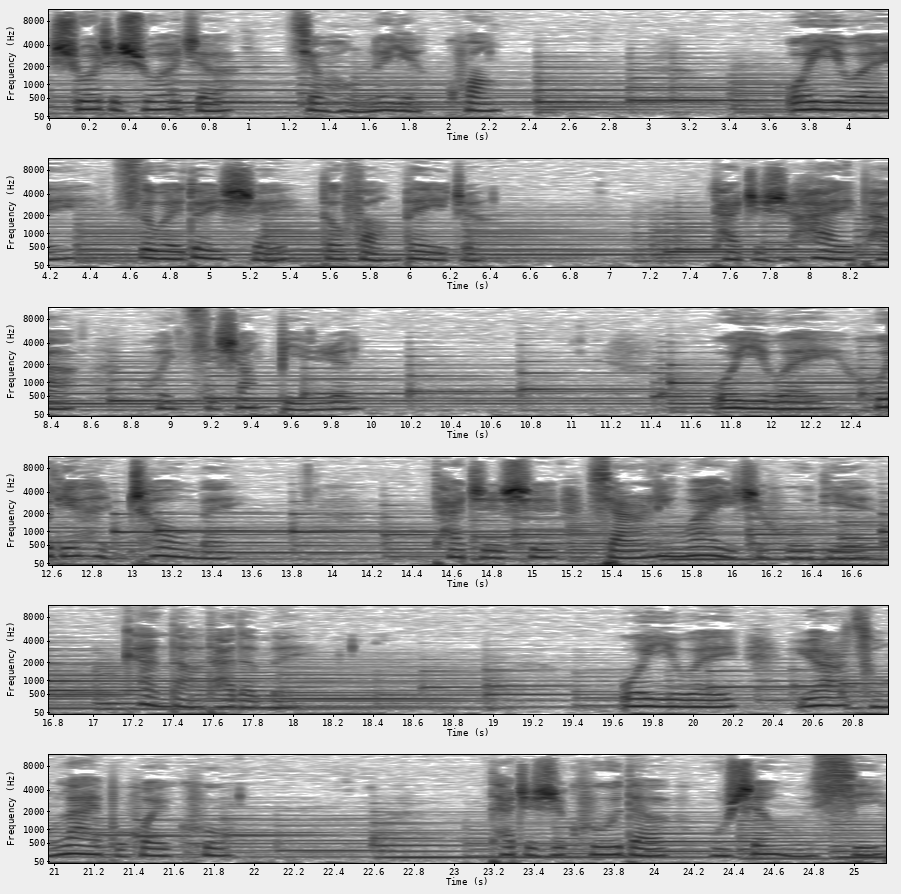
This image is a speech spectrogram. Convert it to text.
说着说着就红了眼眶。我以为刺猬对谁都防备着，它只是害怕会刺伤别人。我以为蝴蝶很臭美，它只是想让另外一只蝴蝶看到它的美。我以为鱼儿从来不会哭，它只是哭得无声无息，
